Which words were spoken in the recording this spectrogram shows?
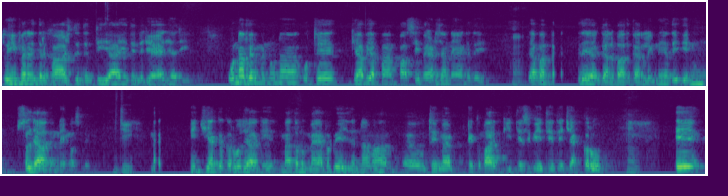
ਤੁਸੀਂ ਫਿਰ ਇਹ ਦਰਖਾਸਤ ਦਿੱਤੀ ਆ ਇਹ ਤੇ ਨਜਾਇਜ਼ ਆ ਜੀ। ਉਹਨਾਂ ਫਿਰ ਮੈਨੂੰ ਨਾ ਉੱਥੇ ਕਿਹਾ ਵੀ ਆਪਾਂ ਪਾਸੇ ਬੈਠ ਜਾਂਦੇ ਆ ਕਿਤੇ। ਤੇ ਆਪਾਂ ਬੈਠ ਕੇ ਗੱਲਬਾਤ ਕਰ ਲੈਂਦੇ ਆ ਤੇ ਇਹਨੂੰ ਸੁਲਝਾ ਆ ਮਸਲੇ ਨੂੰ। ਜੀ। ਮੈਂ ਤੁਸੀਂ ਚੈੱਕ ਕਰੋ ਜਾ ਕੇ ਮੈਂ ਤੁਹਾਨੂੰ ਮੈਪ ਭੇਜ ਦਿੰਦਾ ਵਾਂ ਉੱਥੇ ਮੈਂ ਟਿਕ ਮਾਰਕ ਕੀਤੇ ਸੀ ਵੀ ਇੱਥੇ ਤੇ ਚੈੱਕ ਕਰੋ। ਹੂੰ। ਤੇ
